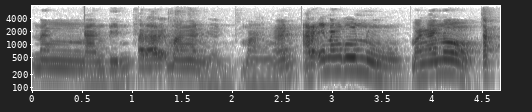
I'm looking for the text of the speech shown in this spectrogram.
nang kantin. Arek-arek mangan kan mangan arek nang kono. Mangano. Tak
